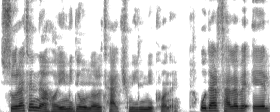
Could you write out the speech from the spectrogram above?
صورت نهایی میده اونا رو تکمیل می‌کنه. او در طلب علم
